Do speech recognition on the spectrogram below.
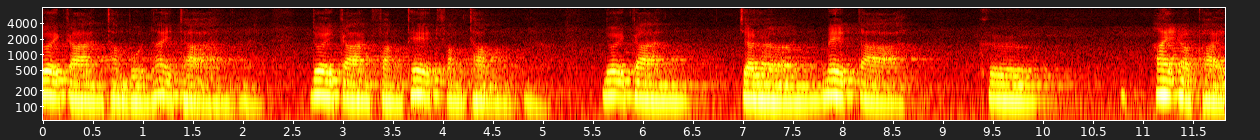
ด้วยการทำบุญให้ทาน ด้วยการฟังเทศฟังธรรม ด้วยการเจริญเมตตา คือให้อภัย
